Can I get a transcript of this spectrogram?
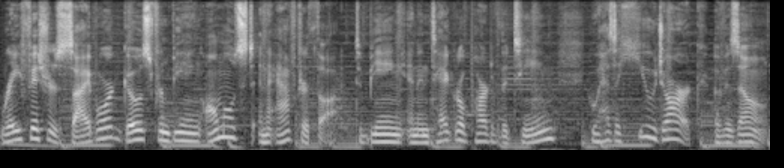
Ray Fisher's Cyborg goes from being almost an afterthought to being an integral part of the team who has a huge arc of his own.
